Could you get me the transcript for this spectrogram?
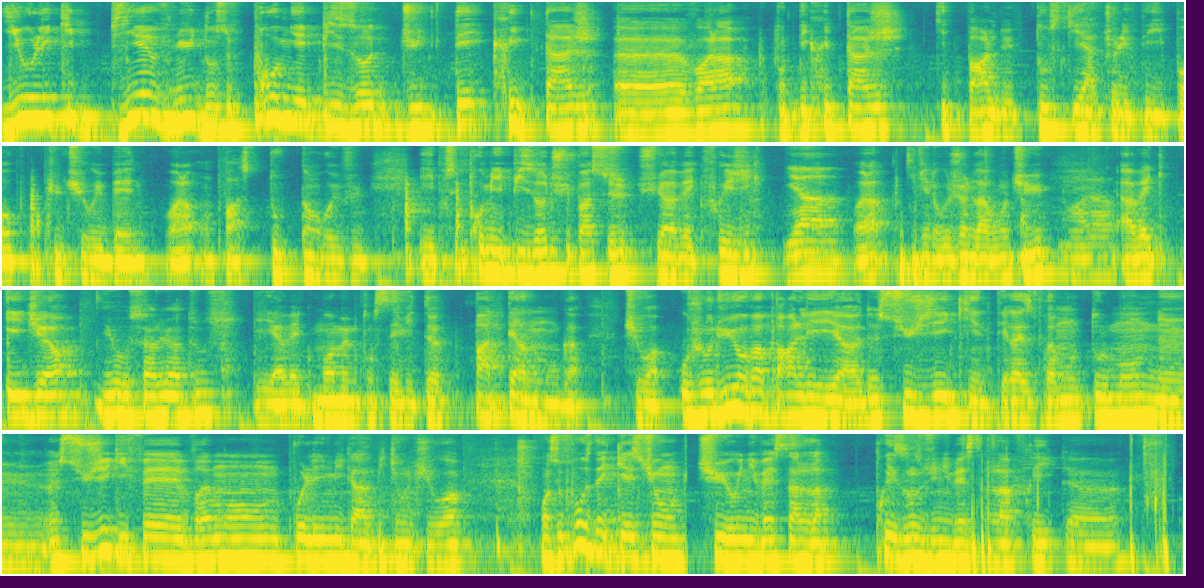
Yo l'équipe, bienvenue dans ce premier épisode du décryptage. Euh, voilà, ton décryptage parle de tout ce qui est actualité hip-hop, culture urbaine. Voilà, on passe tout le temps en revue. Et pour ce premier épisode, je suis pas seul, je suis avec Frégic, Yeah, voilà, qui vient de rejoindre l'aventure, voilà. avec Edger Yo, salut à tous. et avec moi-même ton serviteur paterne mon gars tu vois aujourd'hui on va parler euh, d'un sujet qui intéresse vraiment tout le monde euh, un sujet qui fait vraiment polémique à Abidjan tu vois on se pose des questions sur Universal la présence d'Universal en Afrique euh,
